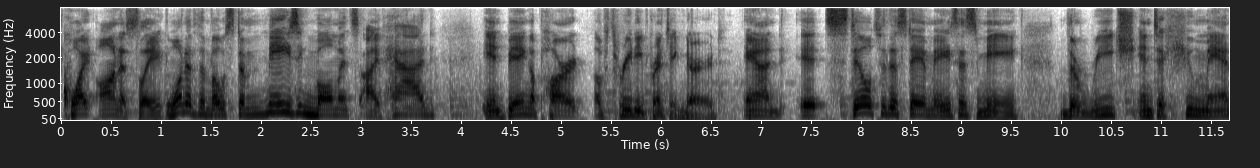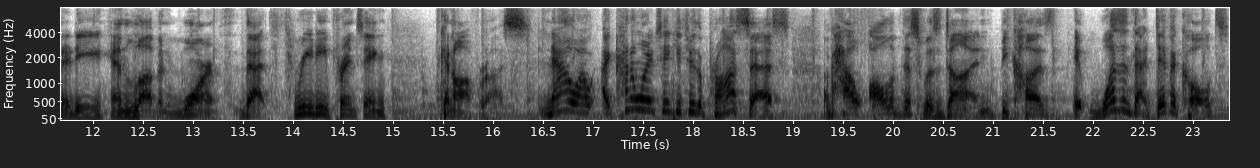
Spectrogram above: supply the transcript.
quite honestly, one of the most amazing moments I've had in being a part of 3D Printing Nerd. And it still to this day amazes me the reach into humanity and love and warmth that 3D printing can offer us. Now, I, I kind of want to take you through the process of how all of this was done because it wasn't that difficult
